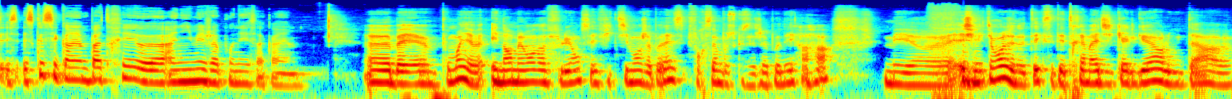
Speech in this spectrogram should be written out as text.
est-ce que c'est quand même pas très euh, animé japonais, ça, quand même? Euh, ben, pour moi, il y a énormément d'influences effectivement japonaises, forcément parce que c'est japonais, haha. Mais euh, effectivement, j'ai noté que c'était très Magical Girl où t'as euh,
